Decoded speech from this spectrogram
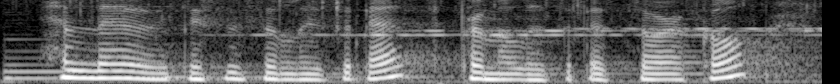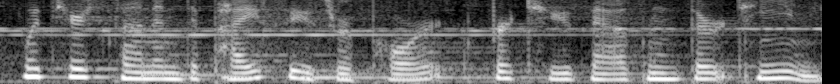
Hello, this is Elizabeth from Elizabeth's Oracle with your Sun into Pisces report for 2013.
